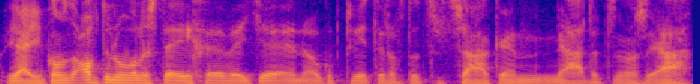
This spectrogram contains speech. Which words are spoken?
ja, je komt het af en toe nog wel eens tegen, weet je. En ook op Twitter of dat soort zaken. En ja, dat was, ja...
